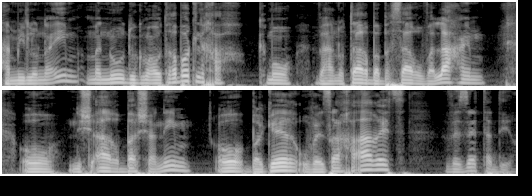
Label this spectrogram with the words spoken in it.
המילונאים מנו דוגמאות רבות לכך, כמו והנותר בבשר ובלחם, או נשאר בשנים, או בגר ובאזרח הארץ, וזה תדיר.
